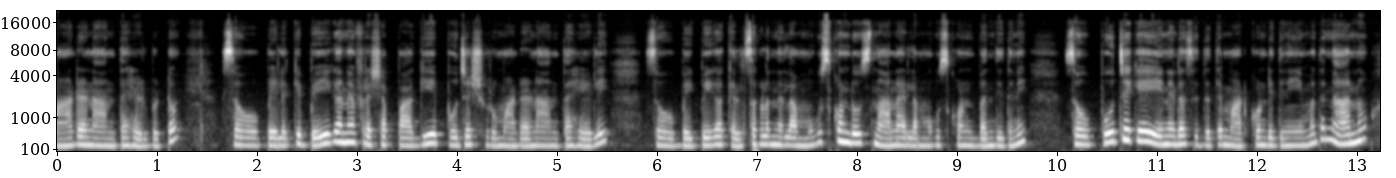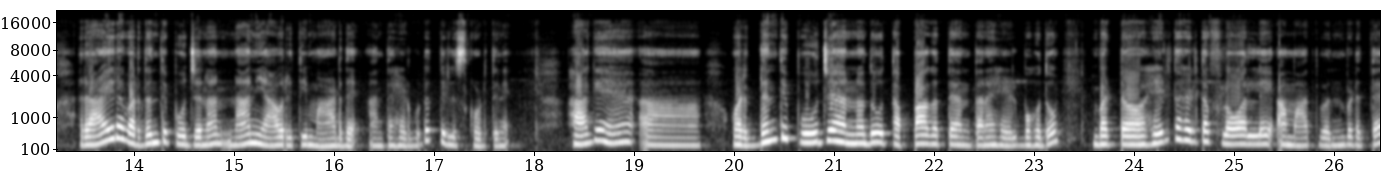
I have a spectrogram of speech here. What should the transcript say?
ಮಾಡೋಣ ಅಂತ ಹೇಳಿಬಿಟ್ಟು, ಸೊ ಬೆಳಗ್ಗೆ ಬೇಗನೆ ಫ್ರೆಶ್ ಅಪ್ ಆಗಿ ಪೂಜೆ ಶುರು ಮಾಡೋಣ ಅಂತ ಹೇಳಿ, ಸೊ ಬೇಗ ಬೇಗ ಕೆಲಸಗಳನ್ನೆಲ್ಲ ಮುಗಿಸ್ಕೊಂಡು, ಸ್ನಾನ ಎಲ್ಲ ಮುಗಿಸ್ಕೊಂಡು ಬಂದಿದ್ದೀನಿ. ಸೊ ಪೂಜೆಗೆ ಏನೆಲ್ಲ ಸಿದ್ಧತೆ ಮಾಡ್ಕೊಂಡಿದ್ದೀನಿ ಮತ್ತು ನಾನು ರಾಯರ ವರ್ಧಂತಿ ಪೂಜೆನ ನಾನು ಯಾವ ರೀತಿ ಮಾಡಿದೆ ಅಂತ ಹೇಳಿಬಿಟ್ಟು ತಿಳಿಸ್ಕೊಡ್ತೀನಿ. ಹಾಗೆ ವರ್ಧಂತಿ ಪೂಜೆ ಅನ್ನೋದು ತಪ್ಪಾಗುತ್ತೆ ಅಂತಲೇ ಹೇಳಬಹುದು. ಬಟ್ ಹೇಳ್ತಾ ಹೇಳ್ತಾ ಫ್ಲೋ ಅಲ್ಲಿ ಆ ಮಾತು ಬಂದ್ಬಿಡುತ್ತೆ.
